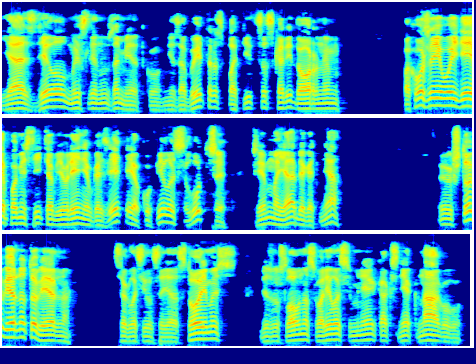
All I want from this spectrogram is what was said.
Я сделал мысленную заметку, не забыть расплатиться с коридорным. Похоже, его идея поместить объявление в газете окупилась лучше, чем моя беготня. Э, — Что верно, то верно, — согласился я. Стоимость, безусловно, свалилась мне, как снег на голову.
